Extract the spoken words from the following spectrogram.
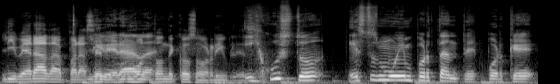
liberada para hacer Liberada. un montón de cosas horribles. Y justo esto es muy importante porque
